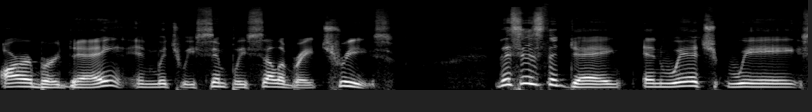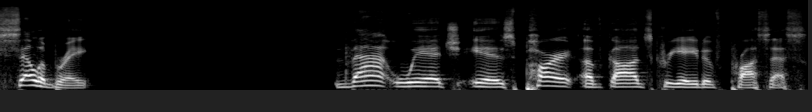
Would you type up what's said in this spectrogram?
Arbor Day, in which we simply celebrate trees. This is the day in which we celebrate that which is part of God's creative process.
